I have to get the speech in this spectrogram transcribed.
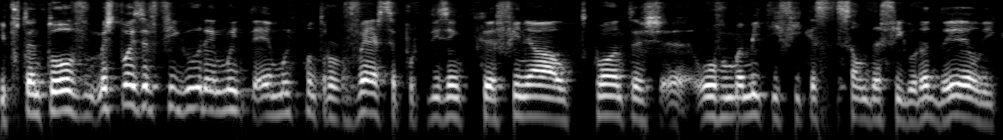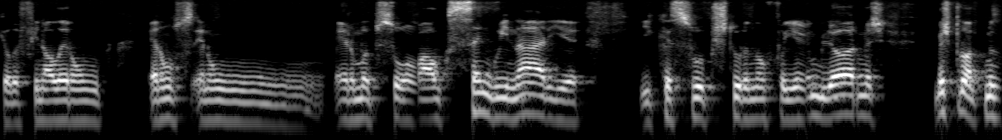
e portanto houve, mas depois a figura é muito, é muito controversa, porque dizem que afinal de contas eh, houve uma mitificação da figura dele e que ele afinal era, um, era, um, era, um, era uma pessoa algo sanguinária e que a sua postura não foi a melhor, mas, mas pronto, mas,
